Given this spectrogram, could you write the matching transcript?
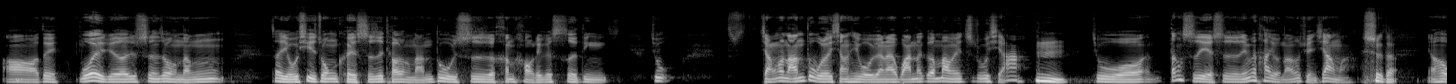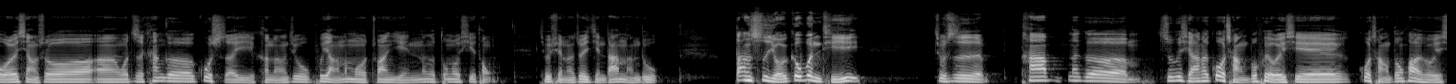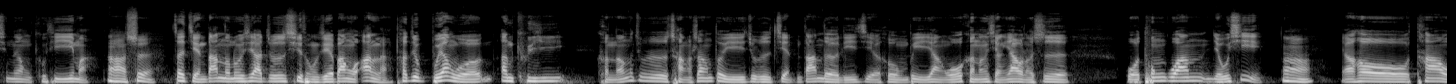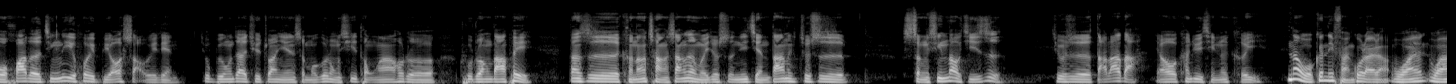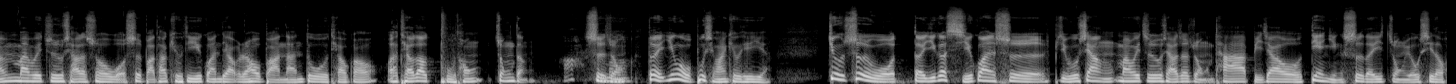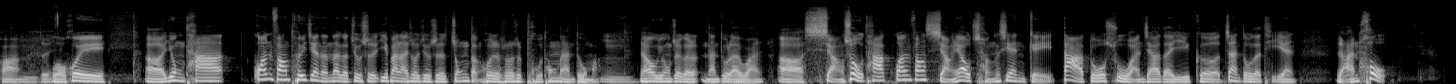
哦，对，我也觉得就是这种能在游戏中可以实时调整难度是很好的一个设定。就讲到难度，我就想起我原来玩那个漫威蜘蛛侠，嗯就我当时也是因为它有难度选项嘛，是的，然后我就想说，嗯、我只看个故事而已，可能就不想那么钻研那个动作系统，就选了最简单难度。但是有一个问题，就是它那个蜘蛛侠它过场不会有一些过场动画有一些那种 QTE 嘛？啊是，在简单的难度下，就是系统直接帮我按了，它就不让我按 QTE。可能就是厂商对于就是简单的理解和我们不一样，我可能想要的是我通关游戏，啊然后它我花的精力会比较少一点，就不用再去钻研什么各种系统啊或者出装搭配。但是可能厂商认为就是你简单就是省心到极致，就是打打打，然后看剧情就可以。那我跟你反过来了，玩玩漫威蜘蛛侠的时候，我是把它 QTE 关掉，然后把难度调高啊、调到普通中等啊，适中。对，因为我不喜欢 QTE 啊。就是我的一个习惯是，比如像漫威蜘蛛侠这种，它比较电影式的一种游戏的话，我会呃用它官方推荐的那个，就是一般来说就是中等或者说是普通难度嘛，嗯。然后用这个难度来玩啊、享受它官方想要呈现给大多数玩家的一个战斗的体验，然后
